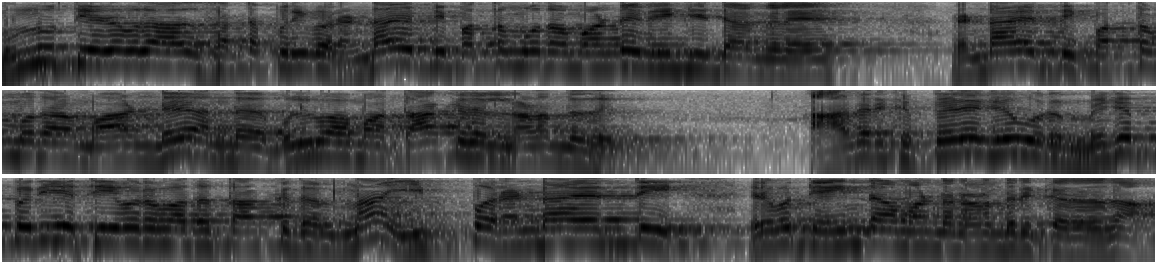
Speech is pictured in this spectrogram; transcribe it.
முந்நூற்றி எழுபதாவது சட்டப்பிரிவை ரெண்டாயிரத்தி பத்தொம்போதாம் ஆண்டே நீக்கிட்டாங்களே. ரெண்டாயிரத்தி பத்தொம்போதாம் ஆண்டு அந்த புல்வாமா தாக்குதல் நடந்தது. அதற்கு பிறகு ஒரு மிகப்பெரிய தீவிரவாத தாக்குதல்னா இப்போ ரெண்டாயிரத்தி இருபத்தி ஐந்தாம் ஆண்டு நடந்திருக்கிறது தான்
